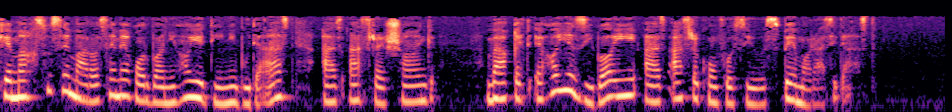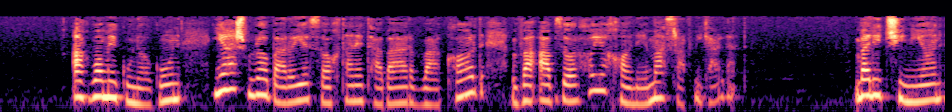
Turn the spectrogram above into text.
که مخصوص مراسم قربانی های دینی بوده است از عصر شانگ و قطعه های زیبایی از عصر کنفوسیوس به ما رسیده است. اقوام گوناگون یشم را برای ساختن تبر و کارد و ابزارهای خانه مصرف می کردند. ولی چینیان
